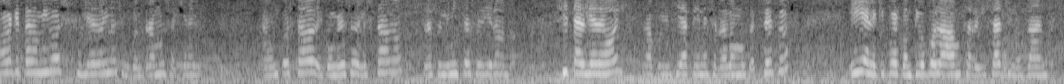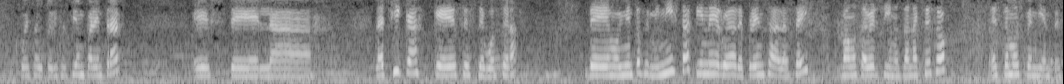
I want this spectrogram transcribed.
Hola, ¿qué tal amigos? El día de hoy nos encontramos aquí en a un costado del Congreso del Estado. Las feministas se dieron cita el día de hoy. La policía tiene cerrado ambos accesos y el equipo de Contigo Puebla vamos a revisar si nos dan pues autorización para entrar. Este, la la chica que es este vocera del movimiento feminista. Tiene rueda de prensa a las 6. Vamos a ver si nos dan acceso. Estemos pendientes.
